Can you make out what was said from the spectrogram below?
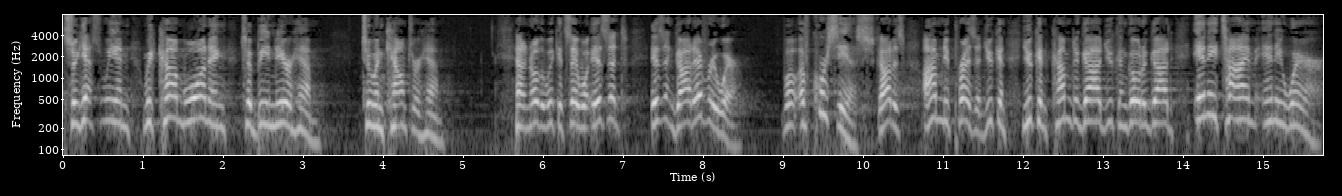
So yes we we come wanting to be near him to encounter him. And i know that we could say well isn't isn't god everywhere? Well of course he is. God is omnipresent. You can you can come to god you can go to god anytime anywhere.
